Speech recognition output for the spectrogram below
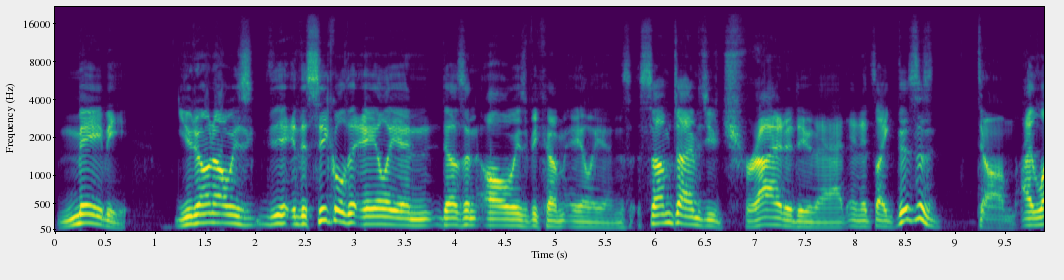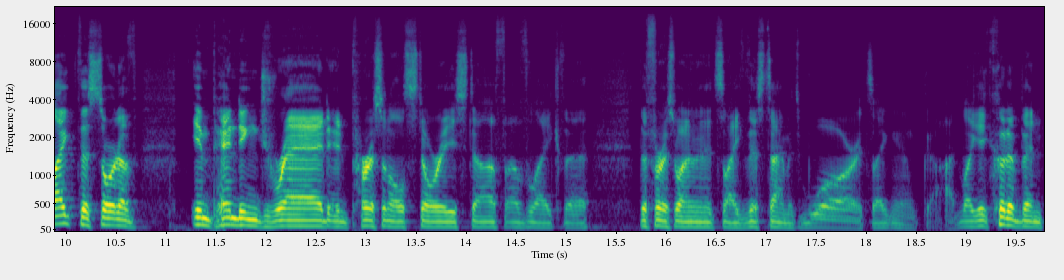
maybe you don't always the, the sequel to alien doesn't always become aliens. Sometimes you try to do that and it's like this is dumb. I like the sort of impending dread and personal story stuff of like the the first one and then it's like this time it's war. It's like oh god. Like it could have been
